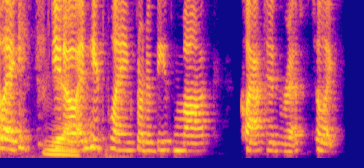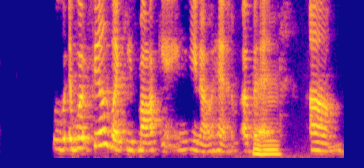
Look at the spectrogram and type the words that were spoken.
Like you Yeah. know, and he's playing sort of these mock Clapton riffs to like what feels like he's mocking, you know, him a bit. Mhm. Um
